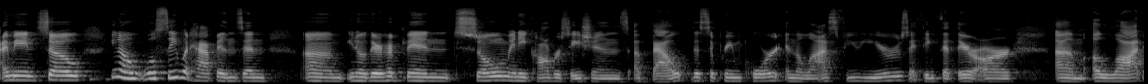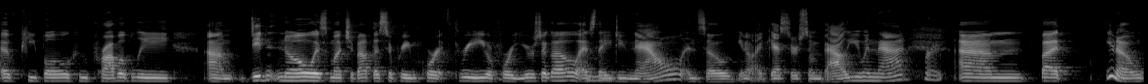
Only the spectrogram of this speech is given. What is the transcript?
I mean, so you know, we'll see what happens, and um, you know, there have been so many conversations about the Supreme Court in the last few years. I think that there are um, a lot of people who probably um, didn't know as much about the Supreme Court three or four years ago as they do now, and so you know, I guess there's some value in that. Right. Um, but you know,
